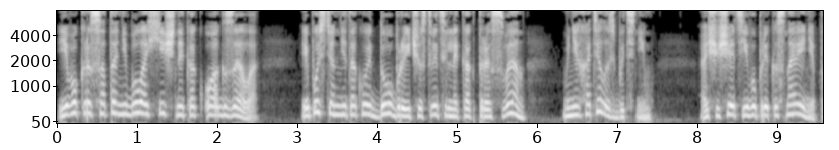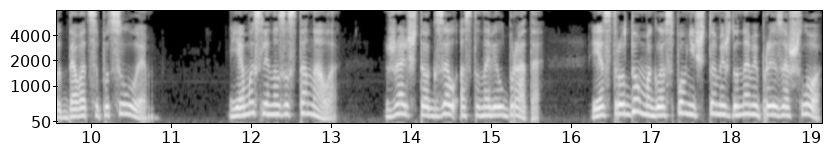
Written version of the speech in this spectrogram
Его красота не была хищной, как у Акзела, и пусть он не такой добрый и чувствительный, как Тресвен, мне хотелось быть с ним, ощущать его прикосновение, поддаваться поцелуям. Я мысленно застонала. Жаль, что Акзел остановил брата. Я с трудом могла вспомнить, что между нами произошло,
